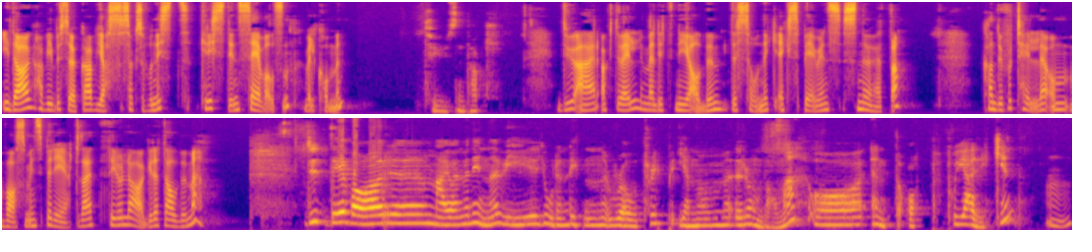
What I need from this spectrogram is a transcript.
I dag har vi besøk av jazzsaksofonist Kristin Sevaldsen. Velkommen. Tusen takk. Du er aktuell med ditt nye album The Sonic Experience Snøhetta. Kan du fortelle om hva som inspirerte deg til å lage dette albumet? Du, det var eh, meg og en venninne. Vi gjorde en liten roadtrip gjennom Rondane og endte opp på Hjerkinn. Mm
